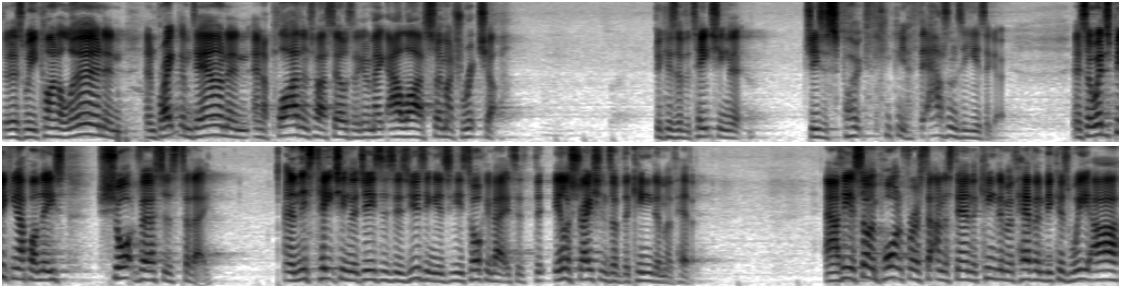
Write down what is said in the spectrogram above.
that as we kind of learn and, and break them down and, and apply them to ourselves, they're going to make our lives so much richer because of the teaching that Jesus spoke thousands of years ago. And so we're just picking up on these short verses today. And this teaching that Jesus is using is he's talking about it's the illustrations of the kingdom of heaven. And I think it's so important for us to understand the kingdom of heaven because we are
